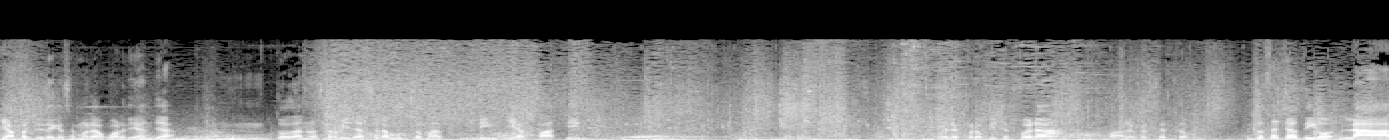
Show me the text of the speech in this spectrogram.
Y a partir de que se muera el guardián ya mm, toda nuestra vida será mucho más limpia, fácil. El escoropite fuera. Vale, perfecto. Entonces ya os digo, la,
